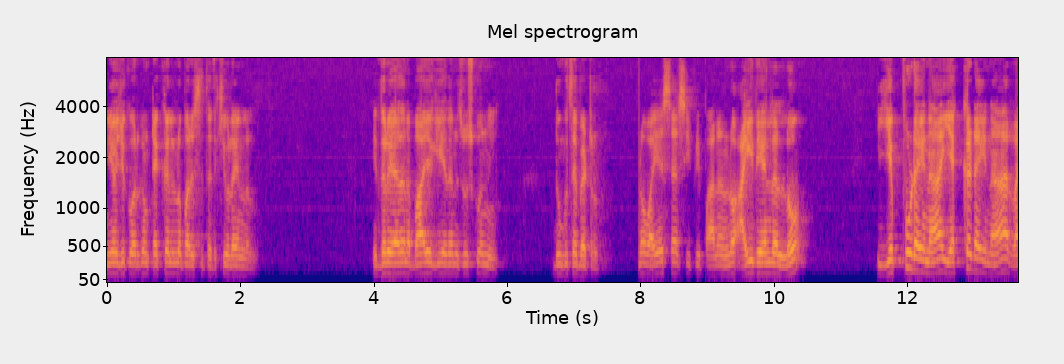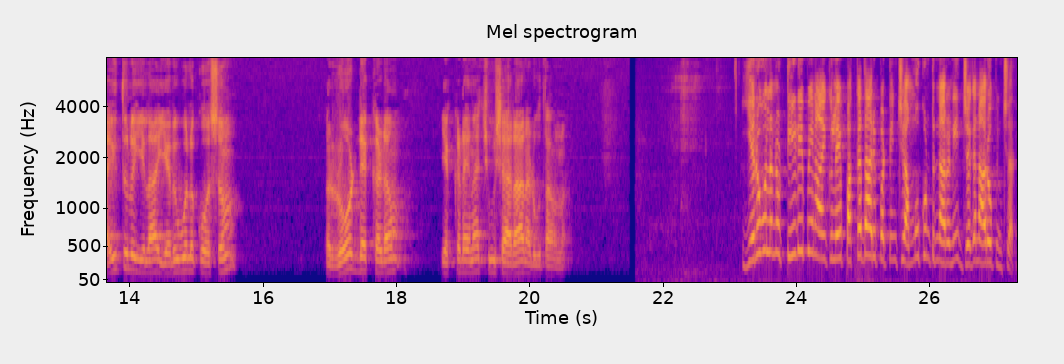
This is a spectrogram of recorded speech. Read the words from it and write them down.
నియోజకవర్గం టెక్కలిలో పరిస్థితి అది క్యూ లైన్లలో. ఇద్దరు ఏదైనా బాయోగి ఏదైనా చూసుకొని దుంకుతే బెటరు. వైఎస్ఆర్సీపీ పాలనలో ఐదేళ్ళలో ఎప్పుడైనా ఎక్కడైనా రైతులు ఇలా ఎరువుల కోసం రోడ్డెక్కడం ఎక్కడైనా చూశారా అని అడుగుతా ఉన్నా. ఎరువులను టీడీపీ నాయకులే పక్కదారి పట్టించి అమ్ముకుంటున్నారని జగన్ ఆరోపించారు.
